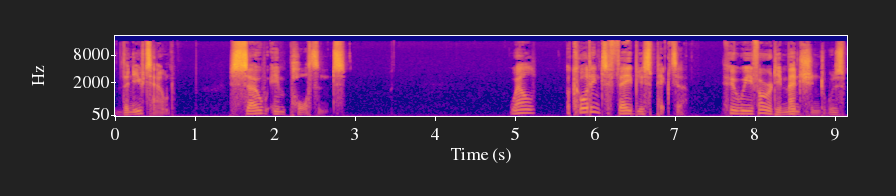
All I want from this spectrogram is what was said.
the new town, so important? Well, according to Fabius Pictor, who we've already mentioned was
